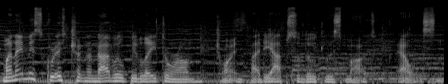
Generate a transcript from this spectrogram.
My name is Christian and I will be later on joined by the absolutely smart Alison.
